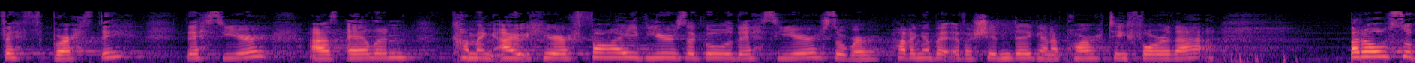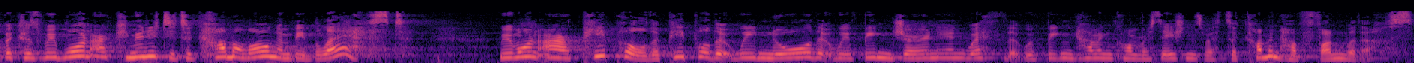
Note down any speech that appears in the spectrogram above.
fifth birthday this year, as Ellon coming out here five years ago this year. So we're having a bit of a shindig and a party for that. But also because we want our community to come along and be blessed. We want our people, the people that we know, that we've been journeying with, that we've been having conversations with, to come and have fun with us.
